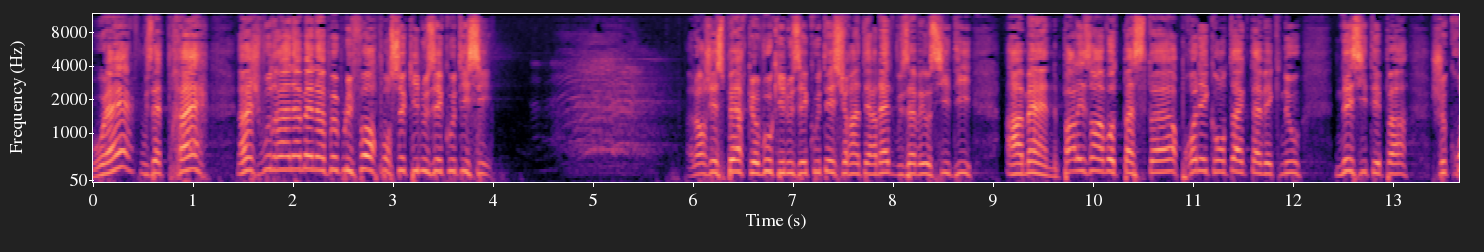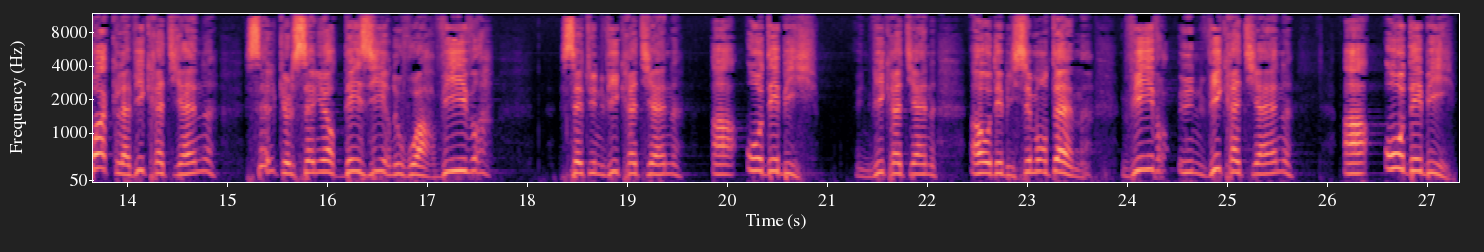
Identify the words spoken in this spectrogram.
Ouais, vous êtes prêts? Hein, je voudrais un amen un peu plus fort pour ceux qui nous écoutent ici. Alors j'espère que vous qui nous écoutez sur Internet, vous avez aussi dit Amen. Parlez-en à votre pasteur, prenez contact avec nous, n'hésitez pas. Je crois que la vie chrétienne, celle que le Seigneur désire nous voir vivre, c'est une vie chrétienne à haut débit. Une vie chrétienne à haut débit. C'est mon thème. Vivre une vie chrétienne à haut débit.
